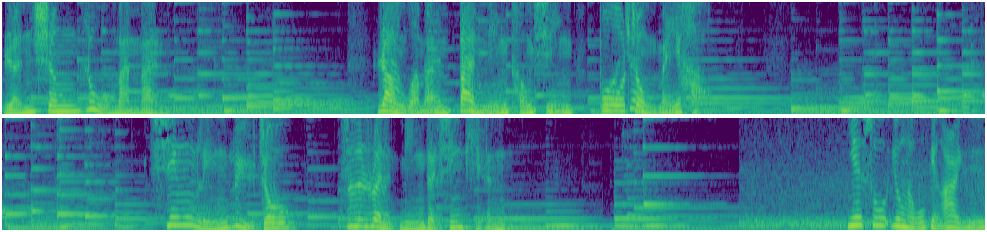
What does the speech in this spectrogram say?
人生路漫漫，让我们伴您同行，播种美好。心灵绿洲，滋润您的心田。耶稣用了五饼二鱼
